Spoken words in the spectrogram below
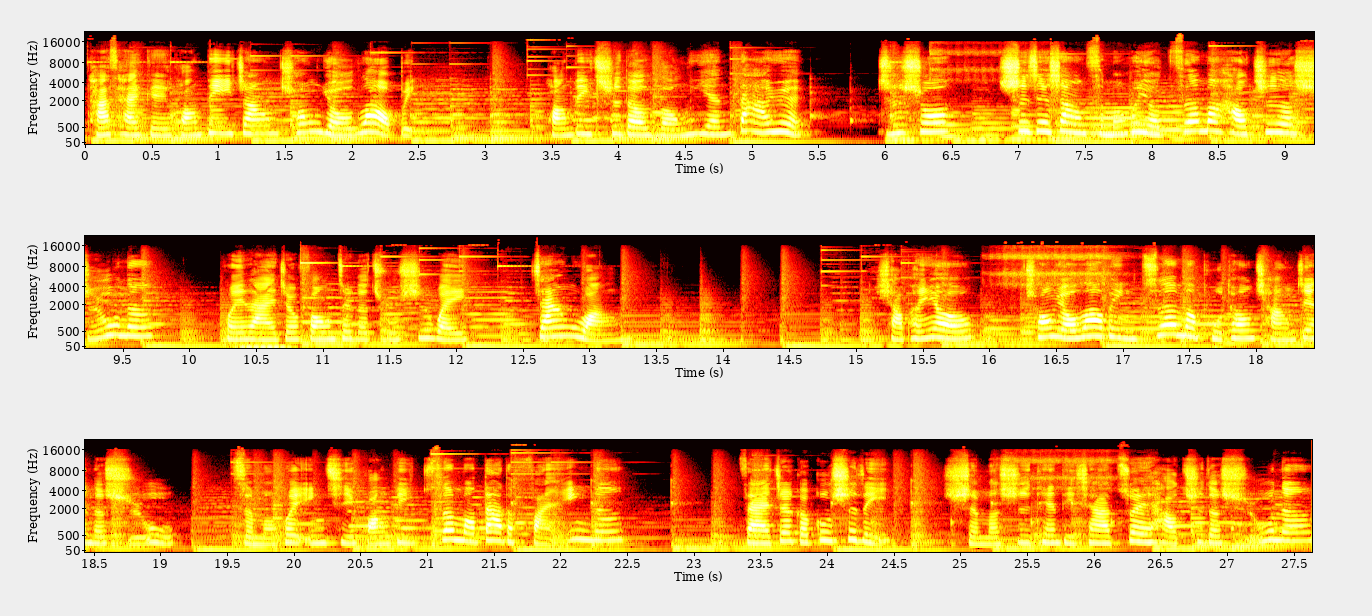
他才给皇帝一张葱油烙饼。皇帝吃得龙颜大悦，直说世界上怎么会有这么好吃的食物呢？回来就封这个厨师为詹王。小朋友，葱油烙饼这么普通常见的食物，怎么会引起皇帝这么大的反应呢？在这个故事里，什么是天底下最好吃的食物呢？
